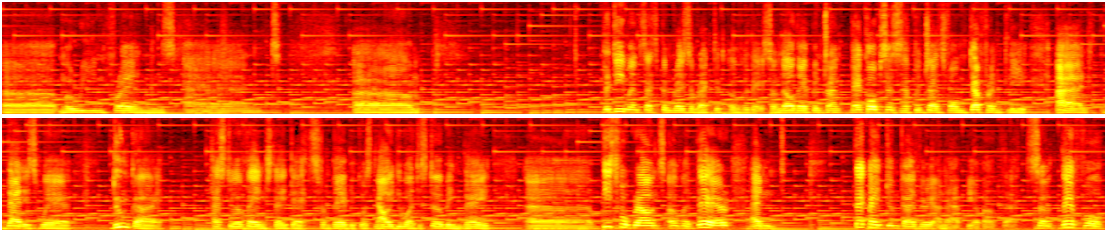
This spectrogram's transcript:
uh, marine friends and um, the demons that's been resurrected over there. So now they've been their corpses have been transformed differently, and that is where Doomguy has to avenge their deaths from there because now you are disturbing their uh, peaceful grounds over there, and that made Doomguy very unhappy about that. So therefore,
